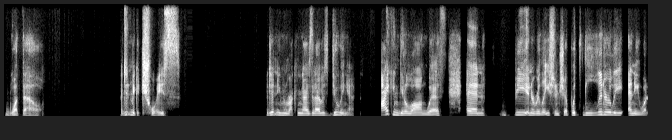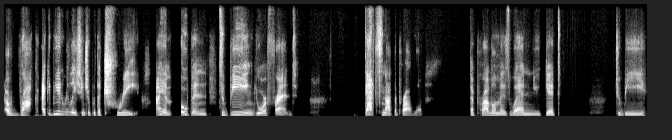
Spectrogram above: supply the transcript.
What the hell? I didn't make a choice. I didn't even recognize that I was doing it. I can get along with and be in a relationship with literally anyone, a rock. I could be in a relationship with a tree. I am open to being your friend. That's not the problem. The problem is when you get to be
